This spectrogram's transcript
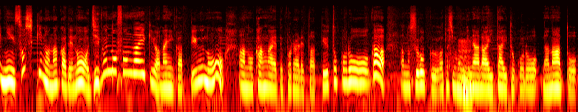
常に組織の中での自分の存在意義は何かっていうのをあの考えてこられたっていうところがあのすごく私も見習いたいところだなと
